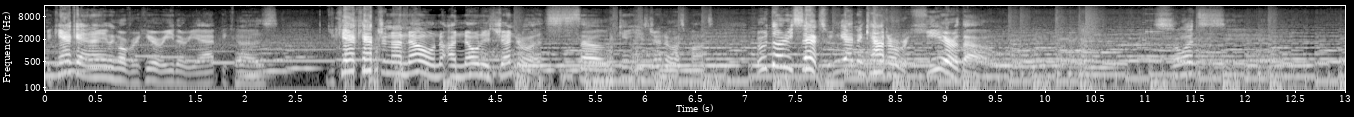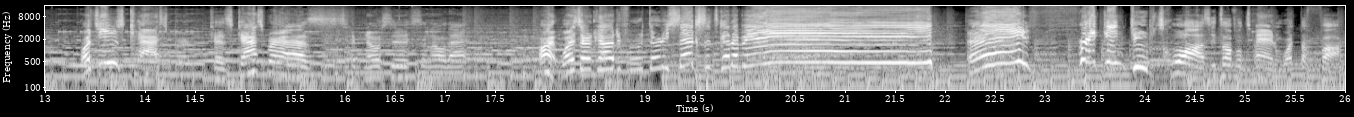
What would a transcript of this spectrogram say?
We can't get anything over here either yet because you can't catch an Unown. Unown is genderless, so you can't use genderless mons. Route 36, we can get an encounter over here though. So let's see. Let's use Casper, because Casper has hypnosis and all that. Alright, what is our encounter for Route 36? It's gonna be a freaking Dupes Clause. It's level 10. What the fuck?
